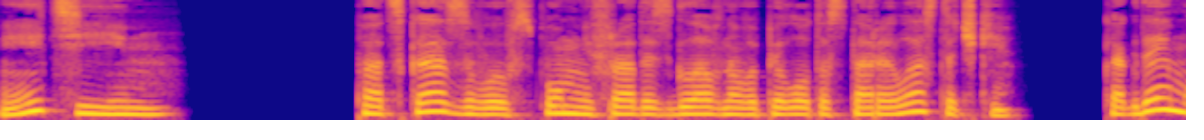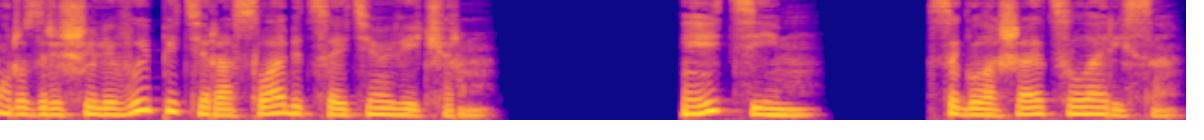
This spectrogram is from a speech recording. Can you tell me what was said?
И Тим. Подсказываю, вспомнив радость главного пилота «Старой ласточки», когда ему разрешили выпить и расслабиться этим вечером. И Тим. Соглашается Лариса.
